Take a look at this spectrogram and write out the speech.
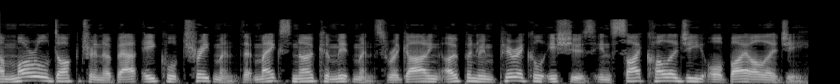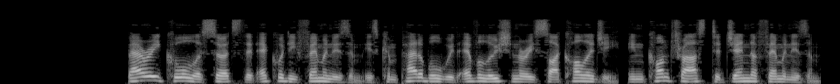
a moral doctrine about equal treatment that makes no commitments regarding open empirical issues in psychology or biology. Barry Kuhle asserts that equity feminism is compatible with evolutionary psychology, in contrast to gender feminism.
